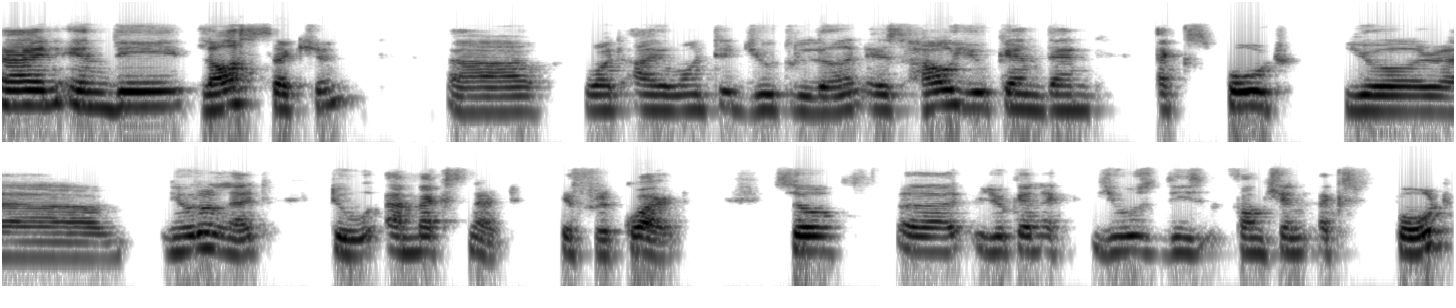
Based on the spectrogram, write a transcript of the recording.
And in the last section, uh, what I wanted you to learn is how you can then export your uh, neural net to MXNet if required. So uh, you can use the function export.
